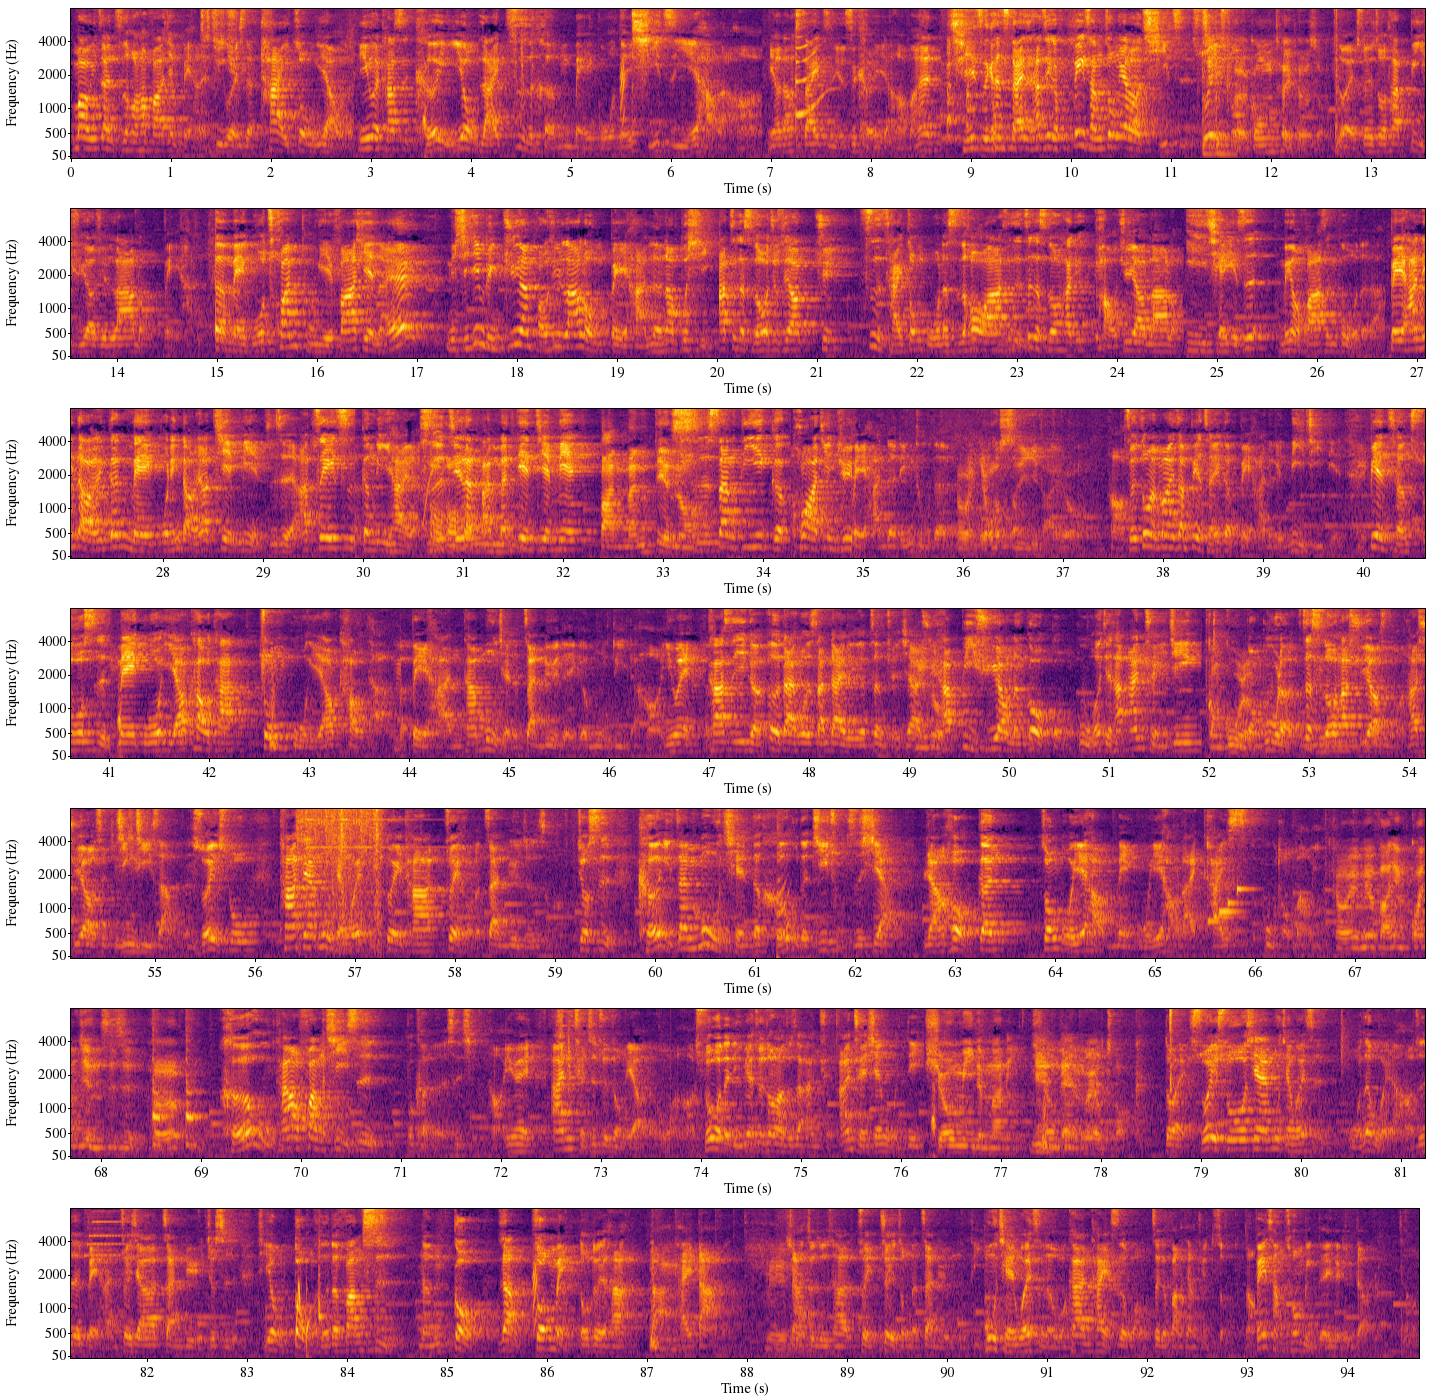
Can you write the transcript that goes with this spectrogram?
贸易战之后，他发现北韩的地位实在太重要了，因为它是可以用来制衡美国的棋子也好了哈，你要当筛子也是可以的哈，反正棋子跟筛子，它是一个非常重要的棋子，所以说可攻退可守。对，所以说他必须要去拉拢北韩。呃，美国川普也发现了，哎，你习近平居然跑去拉拢北韩了，那不行，他这个时候就是要去制裁中国的时候啊，是不是？这个时候他就跑去要拉拢，以前也是没有发生过的啦。北韩领导人跟美国领导人要见面，是不是啊？这一次更厉害了，直接在板门店见面，板门店哦，史上第一个跨进去北韩的领土的，对，有史以来哦。好，所以中美贸易战变成一个北韩的一个利基点，变成说是美国也要靠它，中国也要靠它。北韩它目前的战略的一个目的的哈，因为它是一个二代或者三代的一个政权下去，它必须要能够巩固，而且它安全已经巩固了，巩固了。这时候它需要什么？它需要是经济上的。所以说，它现在目前为止对它最好的战略就是什么？就是可以在目前的核武的基础之下，然后跟。中国也好，美国也好，来开始互通贸易。各位有没有发现关键字是核武？核武它要放弃是不可能的事情，哈，因为安全是最重要的嘛，哈，所有的里面最重要的就是安全，安全先稳定。Show me the money and then we'll talk。对，所以说现在目前为止，我认为啊，哈，就是北韩最佳战略就是用恫吓的方式，能够让中美都对他打开大门。那这就是他的最最终的战略目的。目前为止呢，我看他也是往这个方向去走，非常聪明的一个领导人。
